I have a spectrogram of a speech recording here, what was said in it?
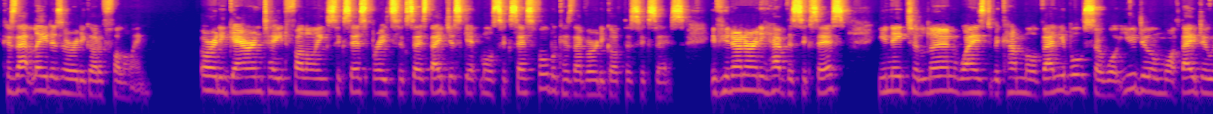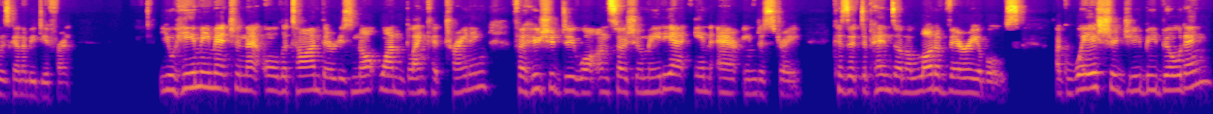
because that leader's already got a following already guaranteed following success breeds success they just get more successful because they've already got the success if you don't already have the success you need to learn ways to become more valuable so what you do and what they do is going to be different you hear me mention that all the time there is not one blanket training for who should do what on social media in our industry because it depends on a lot of variables. Like where should you be building?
